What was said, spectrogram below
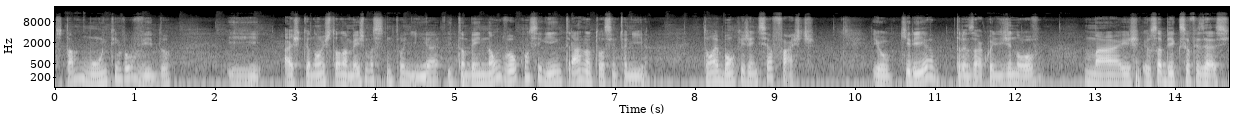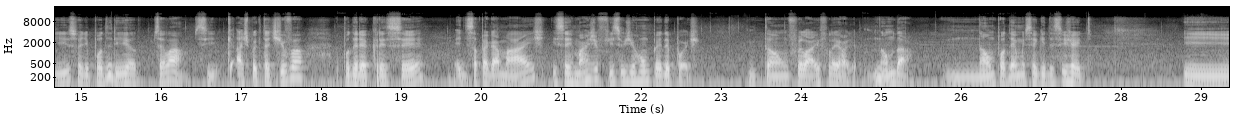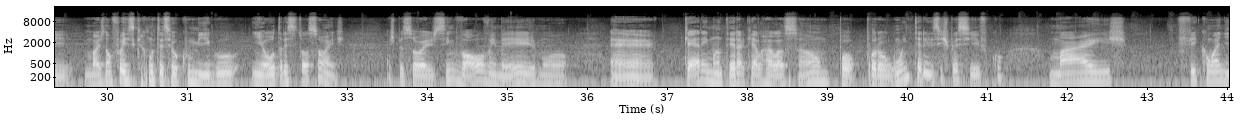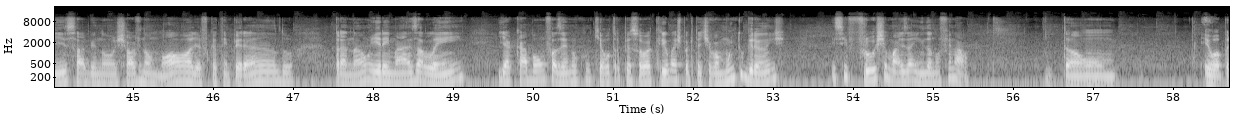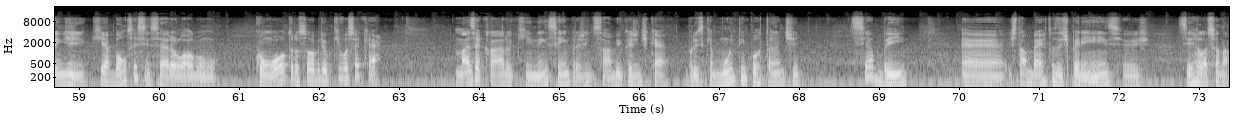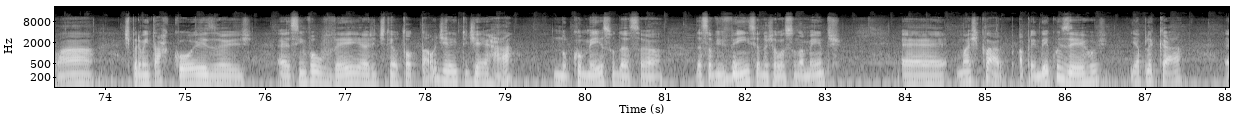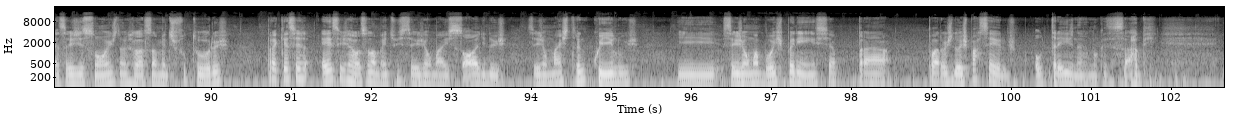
tu tá muito envolvido e acho que eu não estou na mesma sintonia e também não vou conseguir entrar na tua sintonia. Então é bom que a gente se afaste. Eu queria transar com ele de novo, mas eu sabia que se eu fizesse isso, ele poderia, sei lá, se a expectativa poderia crescer, ele se apegar mais e ser mais difícil de romper depois. Então fui lá e falei, olha, não dá. Não podemos seguir desse jeito. E mas não foi isso que aconteceu comigo em outras situações. As pessoas se envolvem mesmo, é, querem manter aquela relação por, por algum interesse específico, mas ficam ali, sabe, não chove não molha, fica temperando para não irem mais além e acabam fazendo com que a outra pessoa crie uma expectativa muito grande e se frustre mais ainda no final. Então, eu aprendi que é bom ser sincero logo com o outro sobre o que você quer. Mas é claro que nem sempre a gente sabe o que a gente quer. Por isso que é muito importante se abrir, é, estar aberto às experiências, se relacionar, experimentar coisas, é, se envolver. A gente tem o total direito de errar no começo dessa, dessa vivência nos relacionamentos. É, mas, claro, aprender com os erros e aplicar essas lições nos relacionamentos futuros para que esses, esses relacionamentos sejam mais sólidos, sejam mais tranquilos e sejam uma boa experiência para para os dois parceiros, ou três, né? Nunca se sabe.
